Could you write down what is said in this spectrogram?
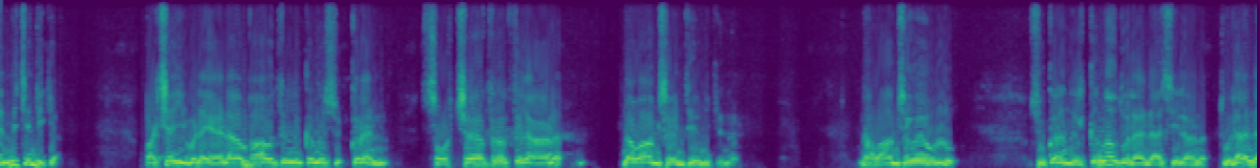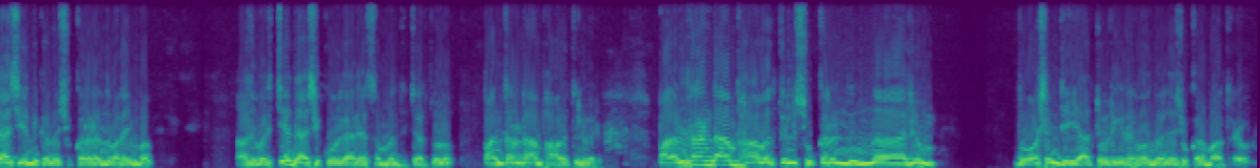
എന്ന് ചിന്തിക്കാം. പക്ഷെ ഇവിടെ ഏഴാം ഭാവത്തിൽ നിൽക്കുന്ന ശുക്രൻ സ്വക്ഷേത്രത്തിലാണ് നവാംശകം ജനിക്കുന്നത്. നവാംശകമേ ഉള്ളൂ. ശുക്രൻ നിൽക്കുന്നത് തുലാൻ രാശിയിലാണ്. തുലാൻ രാശിയിൽ നിൽക്കുന്ന ശുക്രൻ എന്ന് പറയുമ്പോൾ അത് വൃശ്ചിയൻ രാശിക്കൂറുകാരെ സംബന്ധിച്ചിടത്തോളം പന്ത്രണ്ടാം ഭാവത്തിൽ വരും. പന്ത്രണ്ടാം ഭാവത്തിൽ ശുക്രൻ നിന്നാലും ദോഷം ചെയ്യാത്ത ഒരു ഗ്രഹം എന്ന് പറഞ്ഞാൽ ശുക്രൻ മാത്രമേ ഉള്ളൂ.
